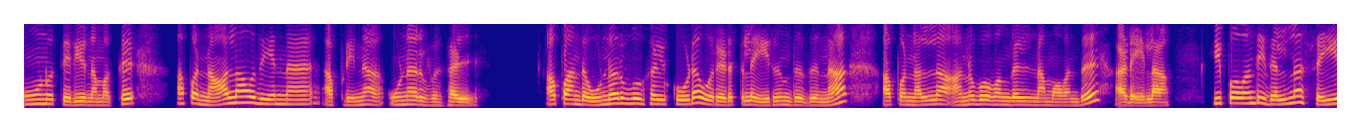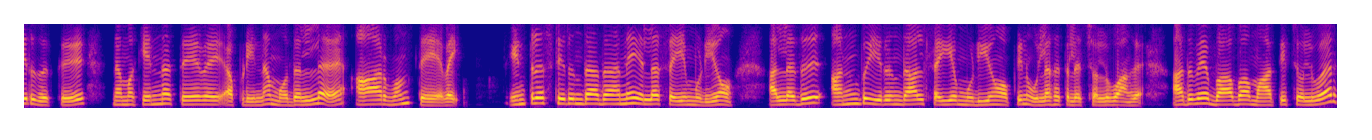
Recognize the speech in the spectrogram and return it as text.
மூணு தெரியும் நமக்கு. அப்ப நாலாவது என்ன அப்படின்னா உணர்வுகள். அப்போ அந்த உணர்வுகள் கூட ஒரு இடத்துல இருந்ததுன்னா அப்போ நல்ல அனுபவங்கள் நம்ம வந்து அடையலாம். இப்போ வந்து இதெல்லாம் செய்யறதுக்கு நமக்கு என்ன தேவை அப்படின்னா முதல்ல ஆர்வம் தேவை. இன்ட்ரெஸ்ட் இருந்தால் தானே எல்லாம் செய்ய முடியும். அல்லது அன்பு இருந்தால் செய்ய முடியும் அப்படின்னு உலகத்தில் சொல்லுவாங்க. அதுவே பாபா மாற்றி சொல்லுவார்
